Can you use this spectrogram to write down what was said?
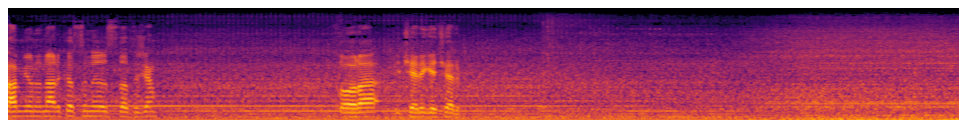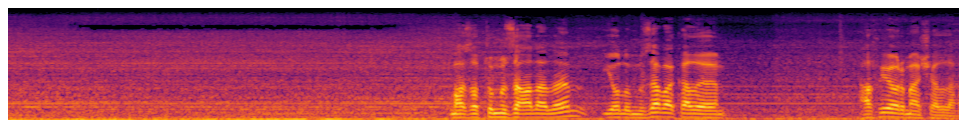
kamyonun arkasını ıslatacağım. Sonra içeri geçerim. Mazotumuzu alalım, yolumuza bakalım. Akıyor maşallah.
